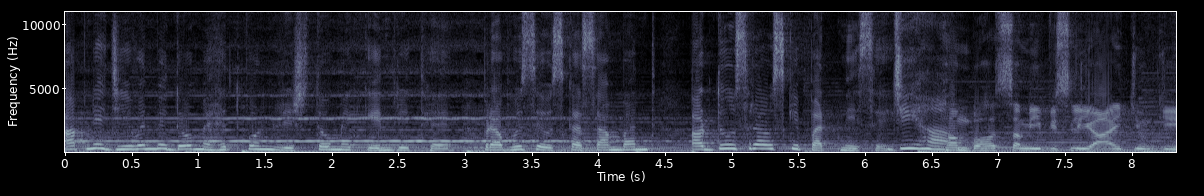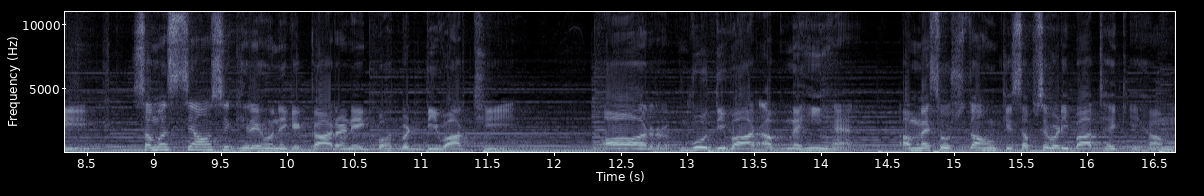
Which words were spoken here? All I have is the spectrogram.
अपने जीवन में दो महत्वपूर्ण रिश्तों में केंद्रित है। प्रभु से उसका संबंध और दूसरा उसकी पत्नी से। जी हाँ। हम बहुत समीप इसलिए आए क्योंकि समस्याओं से घिरे होने के कारण एक बहुत बड़ी दीवार थी और वो दीवार अब नहीं है। अब मैं सोचता हूँ कि सबसे बड़ी बात है कि हम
